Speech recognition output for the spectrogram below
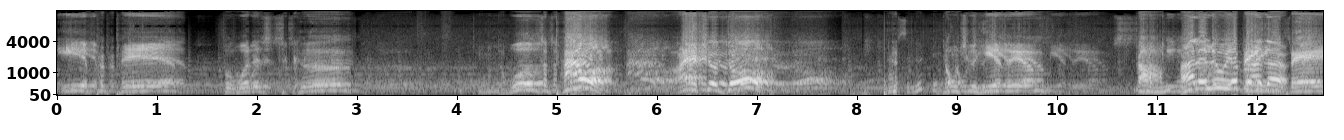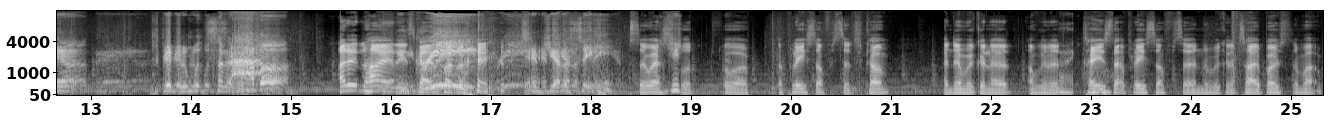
ill prepared for what is to come. The wolves of power are at your door. Absolutely. Don't you hear them? Stalking. Hallelujah, brother. bad, dripping with saliva I didn't hire these guys, by the way. and jealousy. So asked for, for a, a police officer to come, and then we're gonna I'm gonna Right, tase that police officer, and then we're gonna tie both of them up,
